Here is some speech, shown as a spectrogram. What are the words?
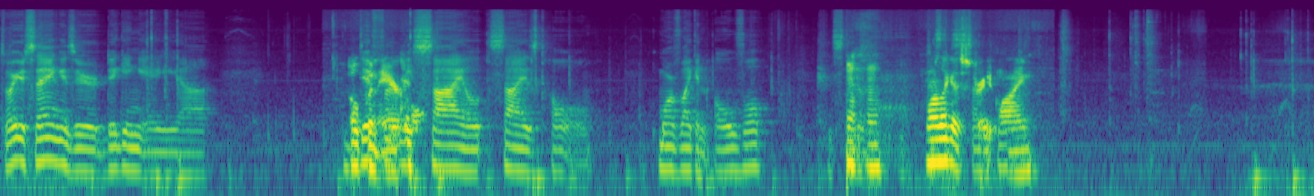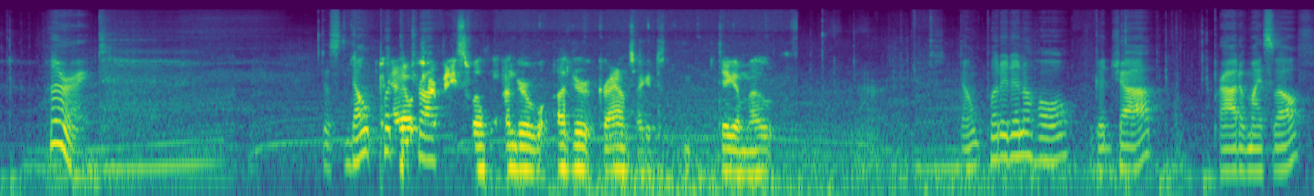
So what you're saying is you're digging a uh, Open air hole. sized hole, more of like an oval instead of mm-hmm. More like a a straight circle. line. All right. Just don't put I the know truck. base wasn't under underground, so I could just dig them out. Don't put it in a hole. Good job. Proud of myself.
